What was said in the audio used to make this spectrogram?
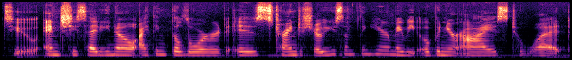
too. And she said, You know, I think the Lord is trying to show you something here. Maybe open your eyes to what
